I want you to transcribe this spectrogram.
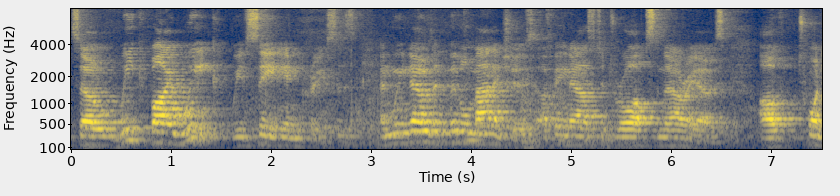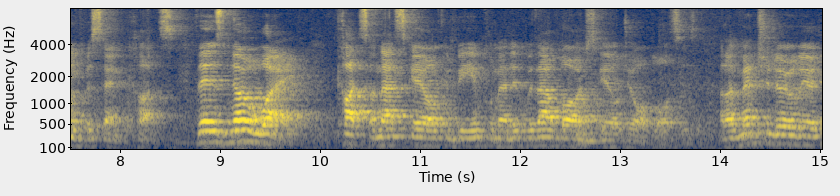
So week by week we've seen increases and we know that middle managers are being asked to draw up scenarios of 20% cuts. There's no way cuts on that scale can be implemented without large-scale job losses. And I mentioned earlier,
